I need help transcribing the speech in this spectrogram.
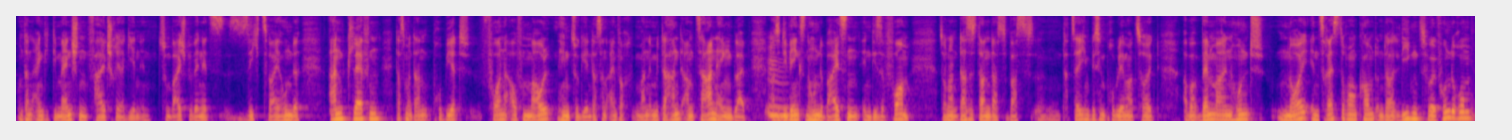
und dann eigentlich die Menschen falsch reagieren. Zum Beispiel, wenn jetzt sich zwei Hunde ankläffen, dass man dann probiert, vorne auf dem Maul hinzugehen, dass dann einfach man mit der Hand am Zahn hängen bleibt. Also mhm. die wenigsten Hunde beißen in diese Form, sondern das ist dann das, was äh, tatsächlich ein bisschen Problem erzeugt. Aber wenn mal ein Hund neu ins Restaurant kommt und da liegen zwölf Hunde rum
